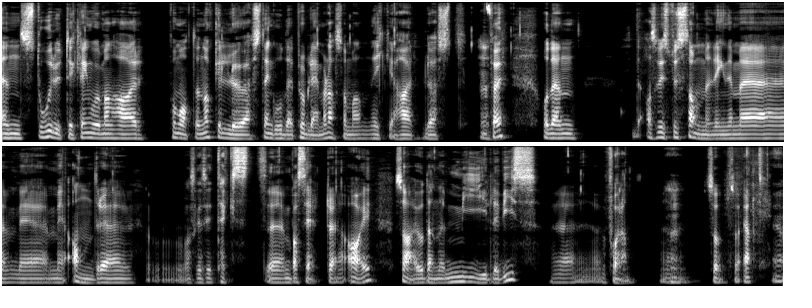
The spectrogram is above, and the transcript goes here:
en stor utvikling hvor man har på en måte nok løst en god del problemer da, som man ikke har løst Mm. før. Og den Altså hvis du sammenligner med, med, med andre hva skal jeg si, tekstbaserte AI, så er jo denne milevis eh, foran. Eh, Mm. Så, så ja. Ja,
